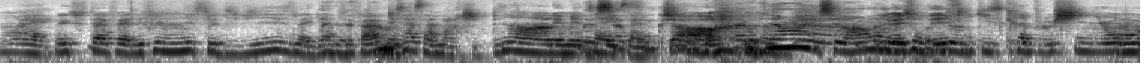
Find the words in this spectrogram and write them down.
Ouais. Oui, tout à fait. Les féministes se divisent, la guerre des femmes. Mais ça, ça marche bien, les médias, ça ils fonctionne adorent. très bien et c'est vraiment On imagine des de- filles qui se crêpent le chignon.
